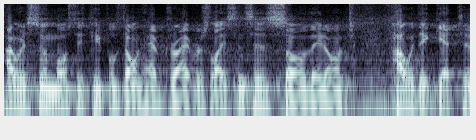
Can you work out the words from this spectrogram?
I would assume most of these people don't have driver's licenses, so they don't, how would they get to,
